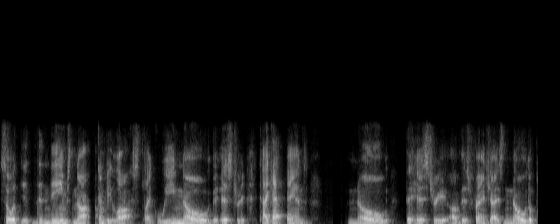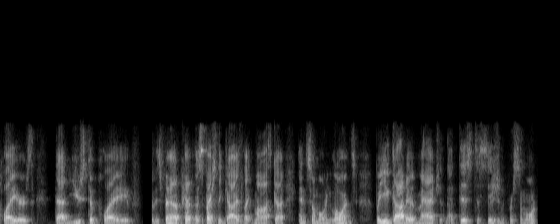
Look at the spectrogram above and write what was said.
So it, it, the name's not going to be lost. Like we know the history. Ticat fans know the history of this franchise, know the players that used to play for this franchise, especially guys like Mosca and Simoni Lawrence. But you got to imagine that this decision for Simoni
